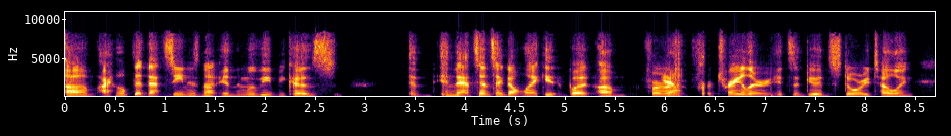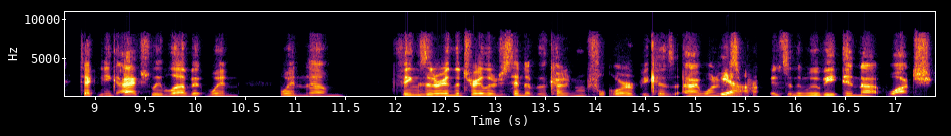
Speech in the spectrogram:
Um, I hope that that scene is not in the movie because, in in that sense, I don't like it. But um, for Yeah. for a trailer, it's a good storytelling technique. I actually love it when when um, things that are in the trailer just end up on the cutting room floor because I want to Yeah. be surprised in the movie and not watch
